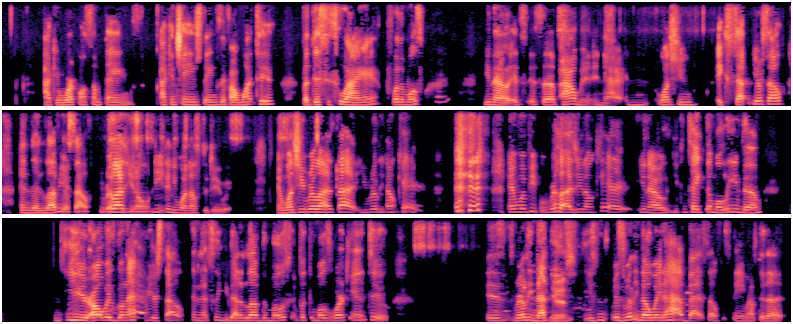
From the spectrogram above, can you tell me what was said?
I can work on some things, I can change things if I want to, but this is who I am for the most part. You know, it's it's a empowerment in that. Once you accept yourself and then love yourself, you realize you don't need anyone else to do it. And once you realize that, you really don't care. and when people realize you don't care, you know, you can take them or leave them. You're always going to have yourself, and that's who you got to love the most and put the most work into. Is really nothing. Yes. There's really no way to have bad self esteem after that.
